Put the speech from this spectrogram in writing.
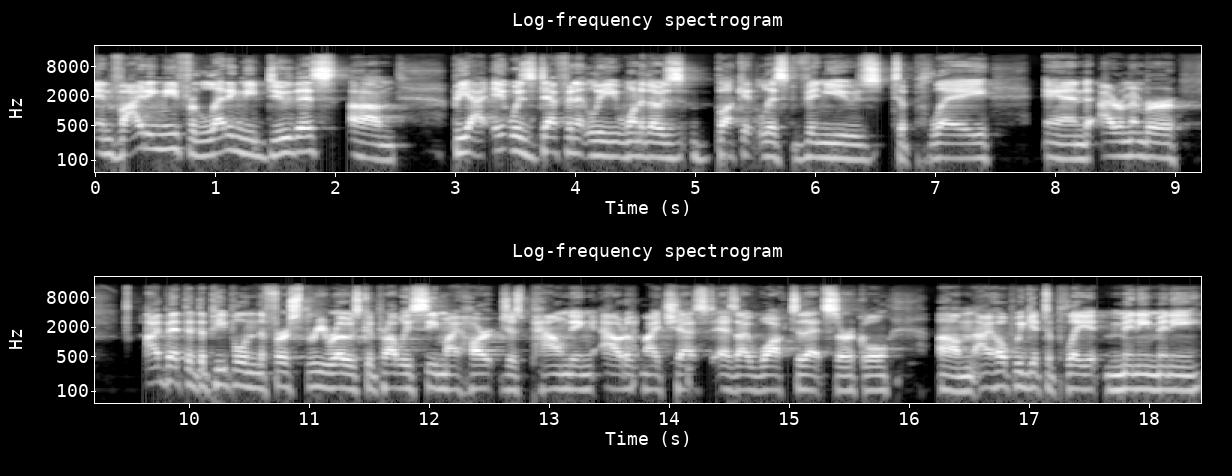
inviting me, for letting me do this. Um, but yeah, it was definitely one of those bucket list venues to play. And I remember I bet that the people in the first three rows could probably see my heart just pounding out of my chest as I walked to that circle. Um, I hope we get to play it many, many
